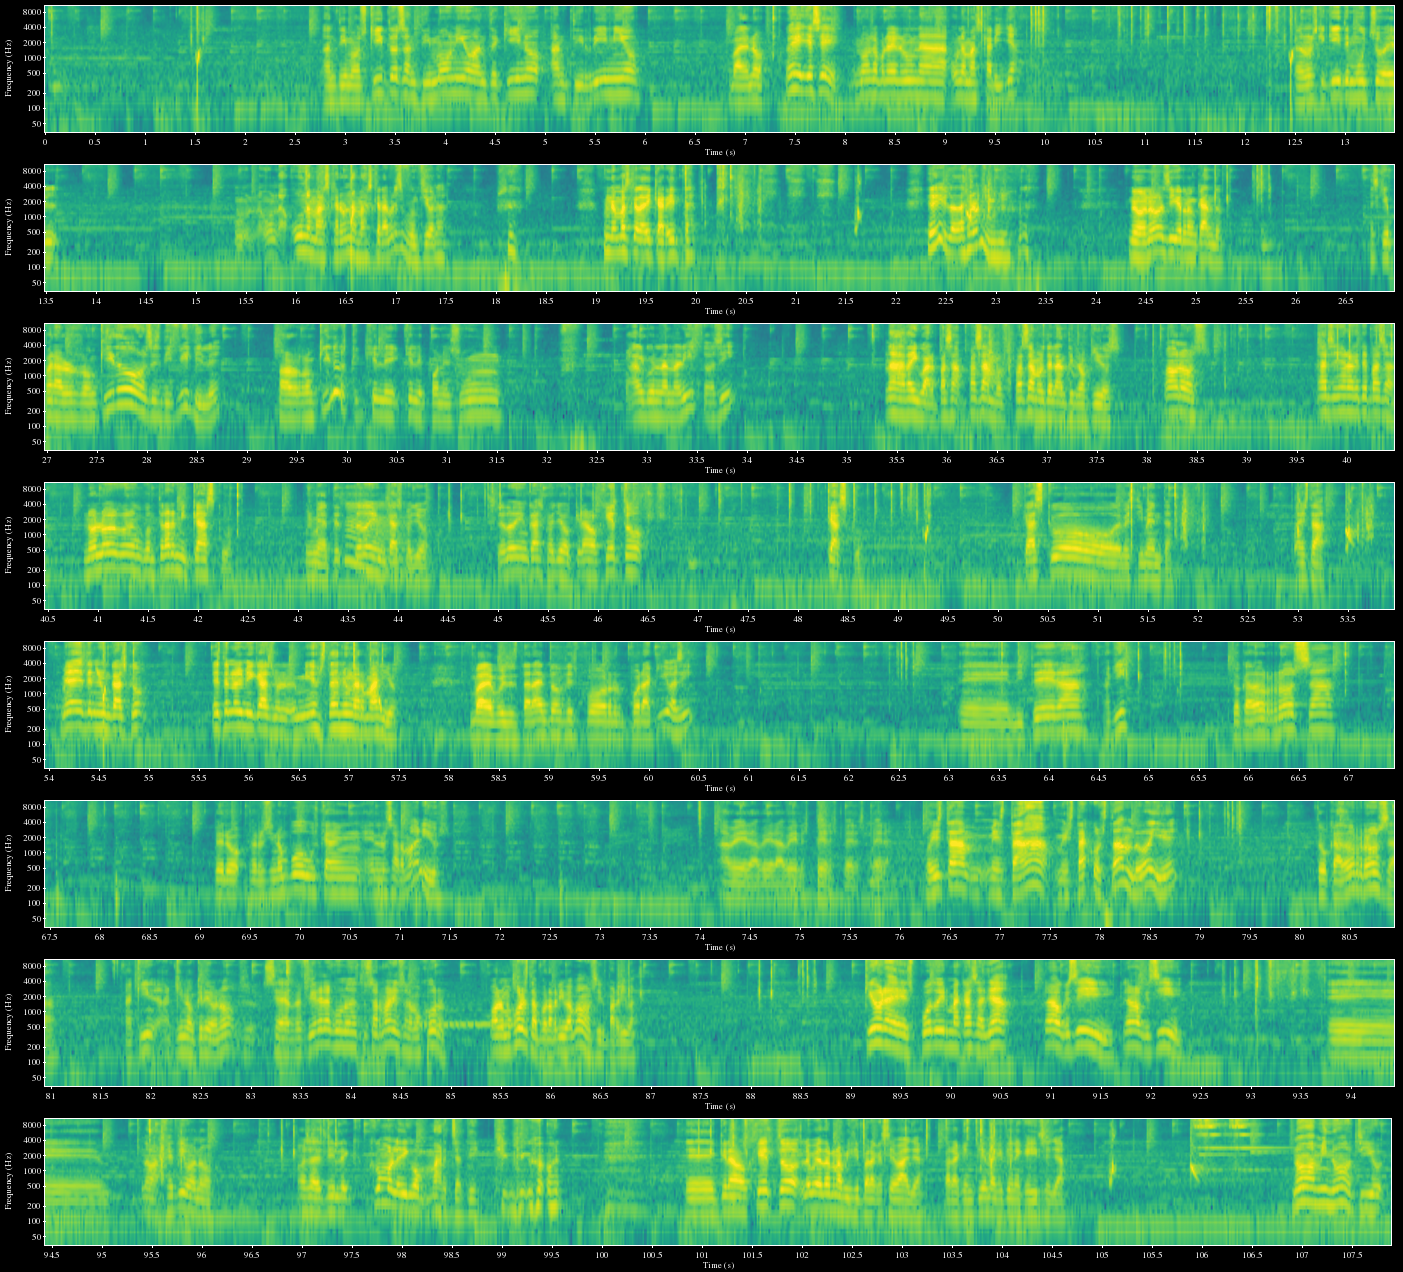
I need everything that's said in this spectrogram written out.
Antimosquitos, antimonio, antequino, antirrinio. Vale, no. Eh, ya sé. Vamos a poner una, una mascarilla. No es que quite mucho el... Una, una, máscara, una máscara A ver si funciona Una máscara de careta ¡Eh, la de Anonymous! no, no, sigue roncando Es que para los ronquidos es difícil, ¿eh? Para los ronquidos, ¿qué, le, qué le pones? ¿Un... algo en la nariz o así? Nada, da igual, pasamos, pasamos del antirronquidos Vámonos A ver, señora, ¿qué te pasa? No logro encontrar mi casco Pues mira, te, doy un casco yo Te doy un casco yo, crear objeto. Casco. Casco de vestimenta. Ahí está. Mira, ya tener un casco. Este no es mi casco, el mío está en un armario. Vale, pues estará entonces por, por aquí o así. Eh, litera Aquí. Tocador rosa. Pero, pero si no puedo buscar en, los armarios A ver, a ver, a ver Espera, espera, espera Hoy está, me está, me está costando hoy, eh Tocador rosa Aquí, aquí no creo, ¿no? ¿Se refiere a alguno de estos armarios? A lo mejor O a lo mejor está por arriba, vamos a ir para arriba ¿Qué hora es? ¿Puedo irme a casa ya? Claro que sí, claro que sí Eh... No, adjetivo no Vamos a decirle, ¿cómo le digo? Márchate eh, Crea objeto Le voy a dar una bici para que se vaya Para que entienda que tiene que irse ya. No, a mí no, tío.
